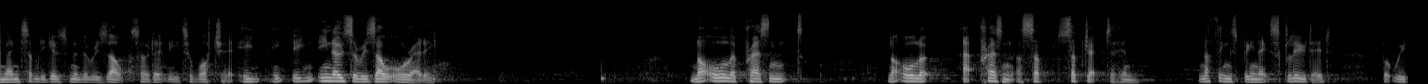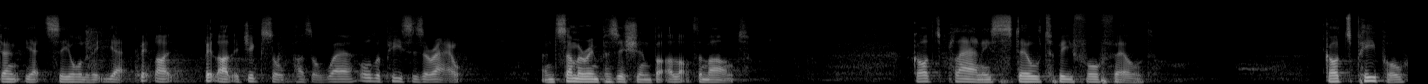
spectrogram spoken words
and then somebody gives me the result, so I don't need to watch it, he, he, he knows the result already. Not all are present, not all at present are sub- subject to him. Nothing's been excluded, but we don't yet see all of it yet. Bit like, bit like the jigsaw puzzle, where all the pieces are out and some are in position, but a lot of them aren't. God's plan is still to be fulfilled. God's people,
